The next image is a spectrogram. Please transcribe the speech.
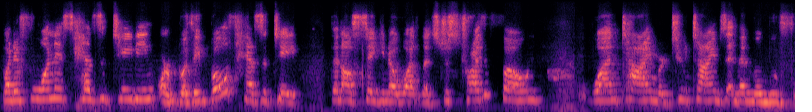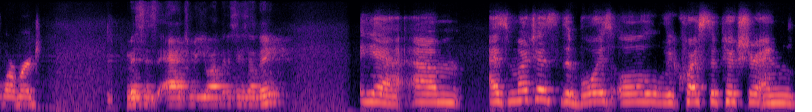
But if one is hesitating or but they both hesitate, then I'll say, you know what, let's just try the phone one time or two times and then we'll move forward. Mrs. Ajmi, you wanted to say something? Yeah, um, as much as the boys all request a picture and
